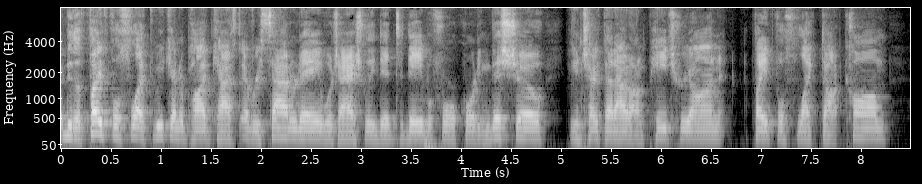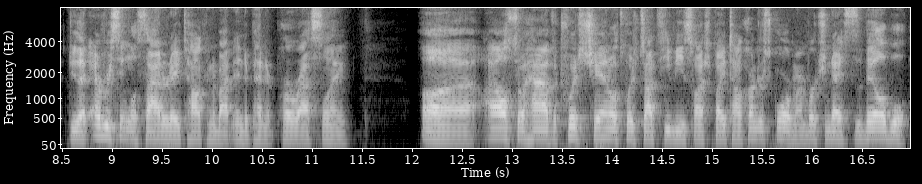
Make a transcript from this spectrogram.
I do the Fightful Select Weekender podcast every Saturday, which I actually did today before recording this show. You can check that out on Patreon, FightfulSelect.com. Do that every single Saturday, talking about independent pro wrestling. Uh, I also have a Twitch channel, twitch.tv slash fight talk underscore. My merchandise is available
